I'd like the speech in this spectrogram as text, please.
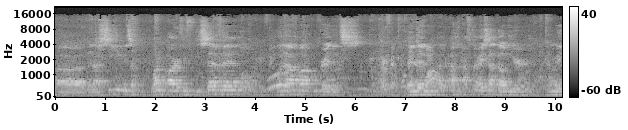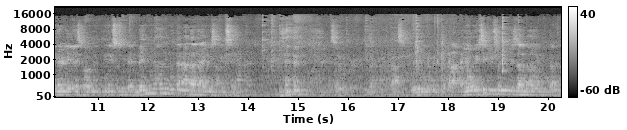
uh, the last scene. It's at 1 hour 57. Wala pang credits. Perfect. And then, Wow. after I sat down here, nang may na-realize ko, tinext ko si Ben, Ben, may nakalimutan nata tayo isang exam. so, ilang kaso. Yung, yung execution ni Rizal nakalimutan.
